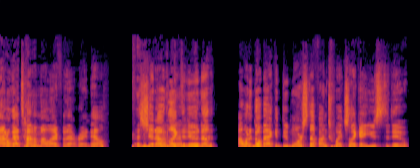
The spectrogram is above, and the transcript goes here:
I don't got time in my life for that right now. Shit, I would like to do another. I want to go back and do more stuff on Twitch like I used to do.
